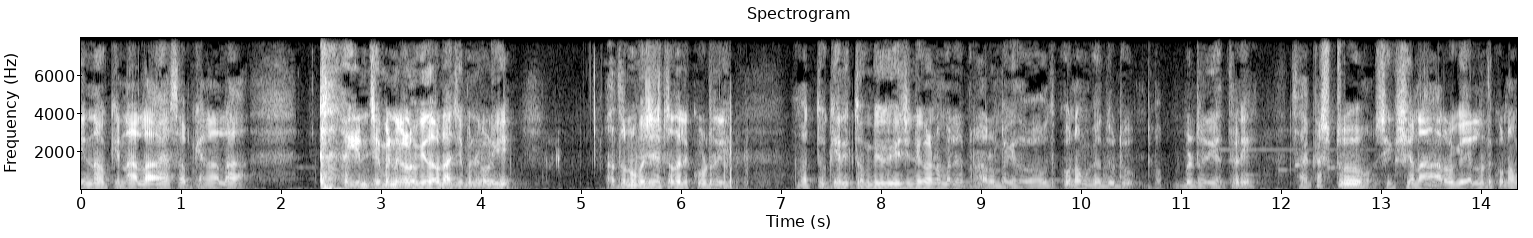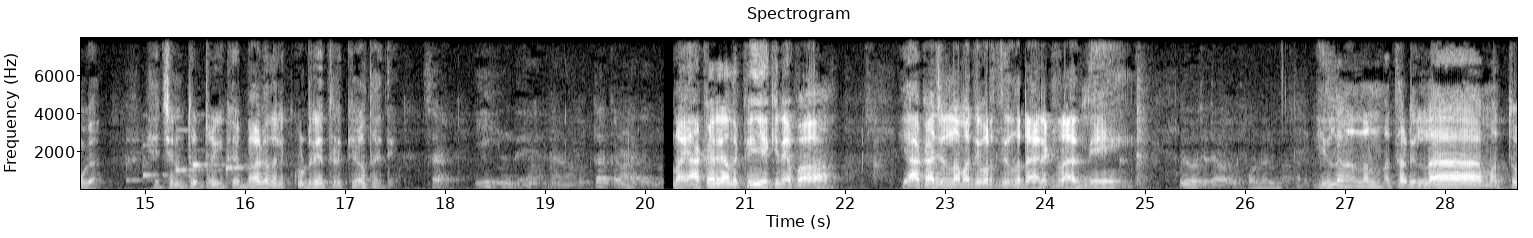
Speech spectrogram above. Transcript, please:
ಇನ್ನು ನಾವು ಕೆನಾಲ ಸಬ್ ಕೆನಾಲ ಏನು ಜಮೀನುಗಳು ಹೋಗಿದಾವಲ್ಲ ಆ ಜಮೀನುಗಳಿಗೆ ಅದನ್ನು ಬಜೆಟ್ನಲ್ಲಿ ಕೊಡ್ರಿ. ಮತ್ತು ಕೆರೆ ತುಂಬಿ ಯೋಜನೆಗಳು ನಮ್ಮಲ್ಲಿ ಪ್ರಾರಂಭ ಆಗಿದಾವೆ. ಅದಕ್ಕೂ ನಮ್ಗೆ ದುಡ್ಡು ಬಿಡ್ರಿ ಅಂತೇಳಿ ಸಾಕಷ್ಟು ಶಿಕ್ಷಣ ಆರೋಗ್ಯ ಎಲ್ಲದಕ್ಕೂ ನಮ್ಗೆ ಹೆಚ್ಚಿನ ದುಡ್ಡು ಈ ಭಾಗದಲ್ಲಿ ಕೊಡ್ರಿ ಅಂತೇಳಿ ಕೇಳ್ತಾ ಇದ್ದೀವಿ. ನಾ ಯಾಕಾರೆ ಅದಕ್ಕೆ ಕೈ ಹಾಕಿನಪ್ಪ ಯಾಕ ಜಿಲ್ಲಾ ಮಧ್ಯವರ್ತಿಯಿಂದ ಡೈರೆಕ್ಟರ್ ಆದ್ನಿ ಇವ್ರ ಜೊತೆ ಏನಾದ್ರು ಫೋನಲ್ಲಿ ಮಾತಾಡಿ ಇಲ್ಲ, ನಾನು ನಾನು ಮಾತಾಡಿಲ್ಲ ಮತ್ತು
